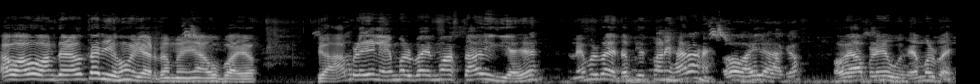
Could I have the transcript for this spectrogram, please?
આવો આવો અંદર આવતા રહીએ. હું યાર તમે અહીંયા ઊભા છો. જો આપણે છે ને હેમલભાઈ મસ્ત આવી ગયા છે. અને હેમલભાઈ તબિયત પાણી સારા ને? હવે આપણે એવું હેમલભાઈ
